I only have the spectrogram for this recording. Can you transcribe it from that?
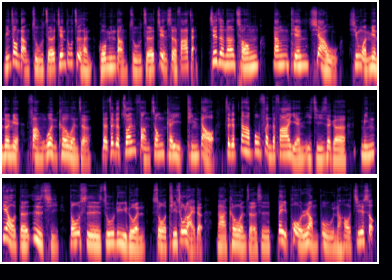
民众党主责监督制衡，国民党主责建设发展。接着呢，从当天下午新闻面对面访问柯文哲的这个专访中，可以听到，这个大部分的发言以及这个民调的日期都是朱立伦所提出来的。那柯文哲是被迫让步，然后接受。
